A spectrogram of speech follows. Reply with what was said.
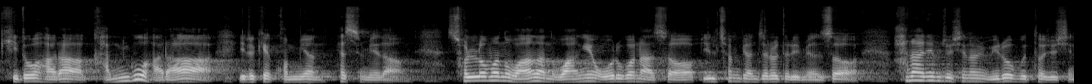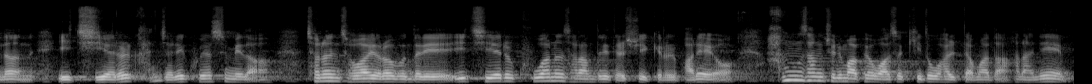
기도하라 간구하라 이렇게 권면했습니다. 솔로몬 왕은 왕에 오르고 나서 일천 변제를 드리면서 하나님 주시는 위로부터 주시는 이 지혜를 간절히 구했습니다. 저는 저와 여러분들이 이 지혜를 구하는 사람들이 될 수 있기를 바래요. 항상 주님 앞에 와서 기도할 때마다 하나님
